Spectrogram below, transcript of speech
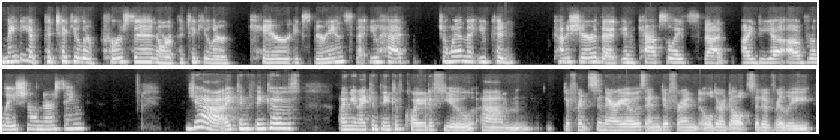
maybe a particular person or a particular care experience that you had joanne that you could kind of share that encapsulates that idea of relational nursing? Yeah, I can think of, I mean, I can think of quite a few um, different scenarios and different older adults that have really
